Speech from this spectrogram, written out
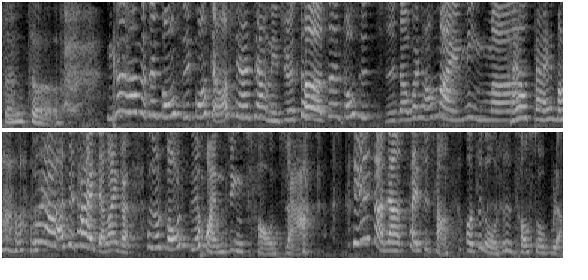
真的。你看他们在公司光讲到现在这样，你觉得这个公司值得为他卖命吗？还要待吗？对啊，而且他还讲到一个，他说公司环境吵杂。天哪，这样菜市场哦，这个我真的超受不了。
